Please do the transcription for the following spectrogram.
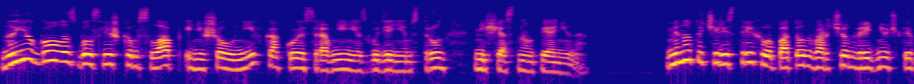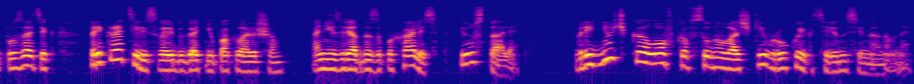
но ее голос был слишком слаб и не шел ни в какое сравнение с гудением струн несчастного пианино. Минуты через три хлопотон, ворчун, вреднючка и пузатик прекратили свою беготню по клавишам. Они изрядно запыхались и устали. Вреднючка ловко всунула очки в руку Екатерины Семеновны.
